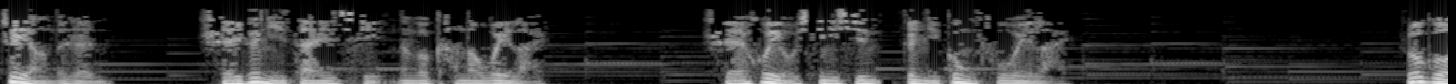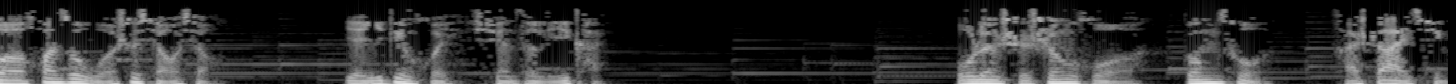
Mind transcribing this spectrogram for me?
这样的人，谁跟你在一起能够看到未来？谁会有信心跟你共赴未来？如果换做我是小小，也一定会选择离开。无论是生活、工作还是爱情，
